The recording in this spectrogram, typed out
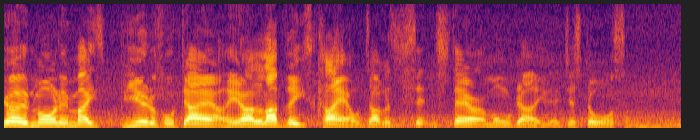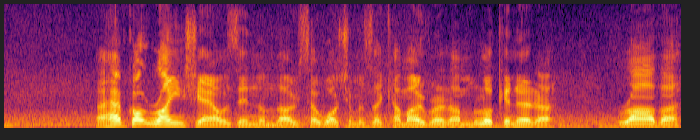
Good morning, mates. Beautiful day out here. I love these clouds. I could sit and stare at them all day. They're just awesome. They have got rain showers in them though, so watch them as they come over and I'm looking at a rather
